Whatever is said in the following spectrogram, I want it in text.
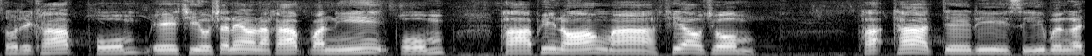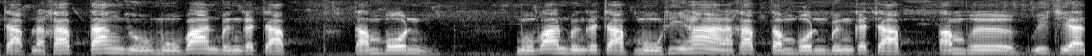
สวัสดีครับ ผมเอชิวชาแนลนะครับ วันนี้ผมพาพี่น้องมาเที่ยวชม พระธาตุเจดีสีบึงกระจับนะครับ ตั้งอยู่หมู่บ้านบึงกระจับตำบล หมู่บ้านบึงกระจับหมู่ที่ 5 นะครับตำบลบึงกระจับ อำเภอวิเชียร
